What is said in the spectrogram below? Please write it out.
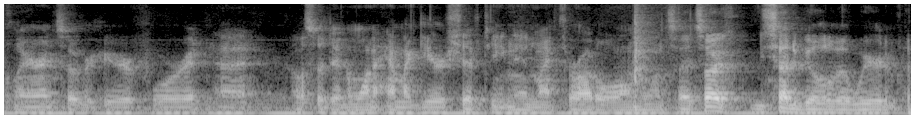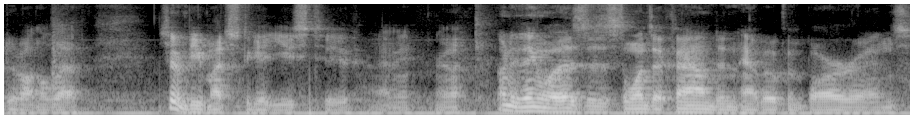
clearance over here for it. I also didn't want to have my gear shifting and my throttle on one side. So I decided to be a little bit weird and put it on the left. Shouldn't be much to get used to. I mean, really. Only thing was, is the ones I found didn't have open bar ends.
